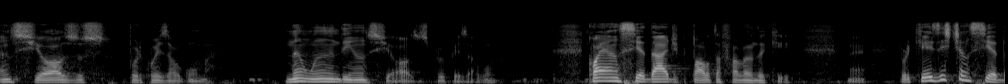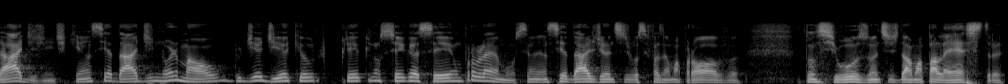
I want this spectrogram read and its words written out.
ansiosos por coisa alguma. Não andem ansiosos por coisa alguma. Qual é a ansiedade que Paulo está falando aqui? Porque existe ansiedade, gente, que é a ansiedade normal do dia a dia, que eu creio que não chega a ser um problema. Ansiedade antes de você fazer uma prova, estou ansioso antes de dar uma palestra,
